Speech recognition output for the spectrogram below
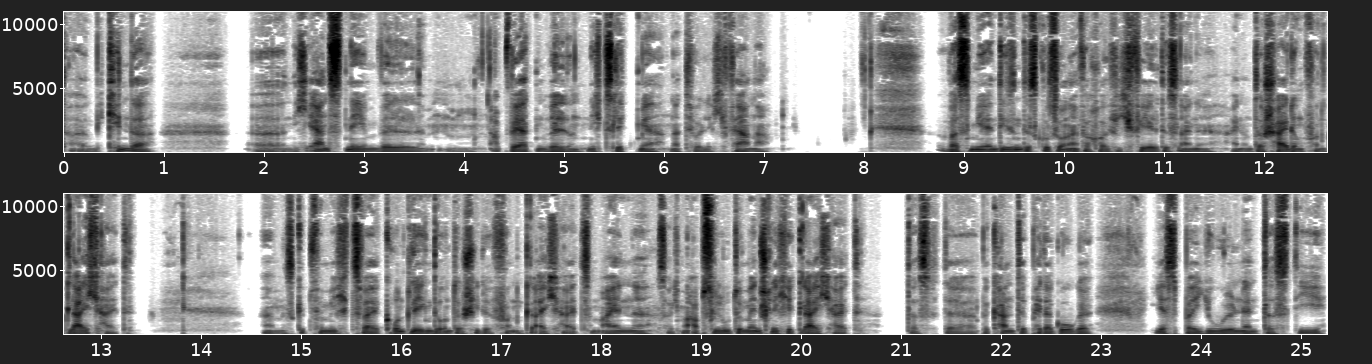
da irgendwie Kinder äh, nicht ernst nehmen will, abwerten will und nichts liegt mir natürlich ferner. Was mir in diesen Diskussionen einfach häufig fehlt, ist eine, eine Unterscheidung von Gleichheit. Ähm, es gibt für mich zwei grundlegende Unterschiede von Gleichheit. Zum einen, äh, sag ich mal, absolute menschliche Gleichheit. Das der bekannte Pädagoge Jesper Juhl nennt das die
